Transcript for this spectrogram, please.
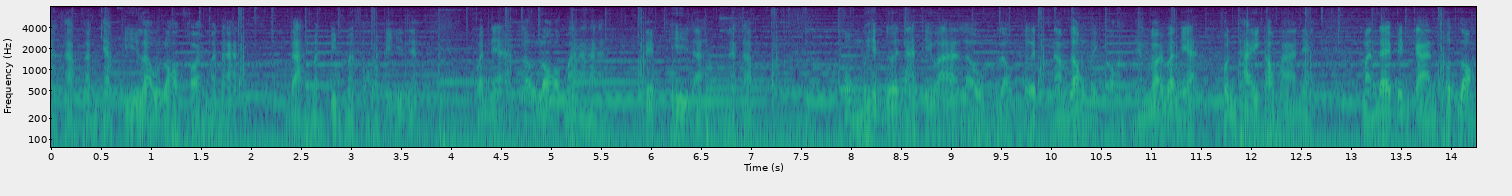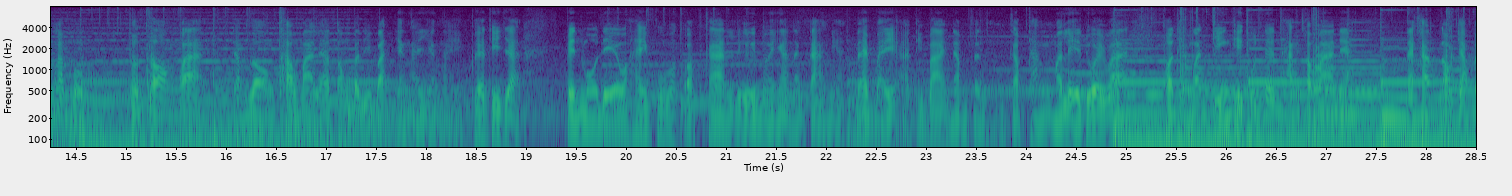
นะครับ หลังจากที่เรารอคอยมานาน ด่านมันปิดมา 2 ปีเนี่ย วันนี้เรารอมาเต็มที่แล้วนะครับ ผมเห็นด้วยนะที่ว่าเราเราเปิดนำร่องไปก่อน อย่างน้อยวันนี้คนไทยเข้ามาเนี่ย มันได้เป็นการทดลองระบบ ทดลองว่าจำลองเข้ามาแล้วต้องปฏิบัติยังไงยังไง เพื่อที่จะเป็นโมเดลให้ผู้ประกอบการหรือหน่วยงานต่างๆเนี่ยได้ไปอธิบายนำเสนอกับทางมาเลด้วยว่า พอถึงวันจริงที่คุณเดินทางเข้ามาเนี่ยนะครับนอกจากไป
